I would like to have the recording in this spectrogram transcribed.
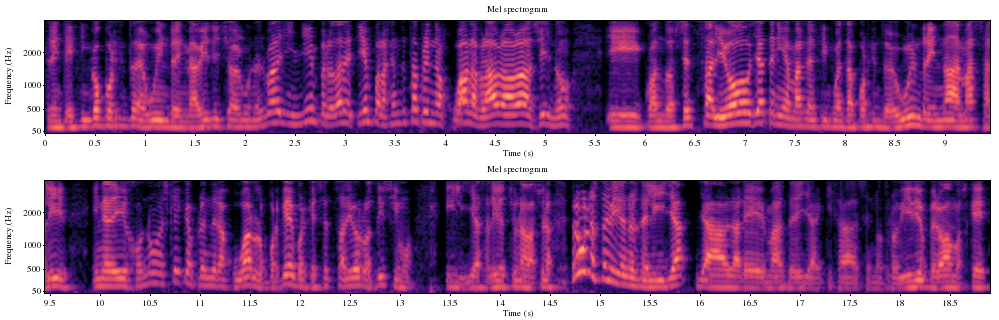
35% de win rate. Me habéis dicho algunos, va Jin Jin, pero dale tiempo, la gente está aprendiendo a jugar, bla, bla, bla, bla, sí, ¿no? Y cuando Set salió ya tenía más del 50% de win rate nada más salir. Y nadie dijo, no, es que hay que aprender a jugarlo. ¿Por qué? Porque Set salió rotísimo. Y Lilla ha salido hecho una basura. Pero bueno, este vídeo no es de Lilla, ya hablaré más de ella quizás en otro vídeo, pero vamos que...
